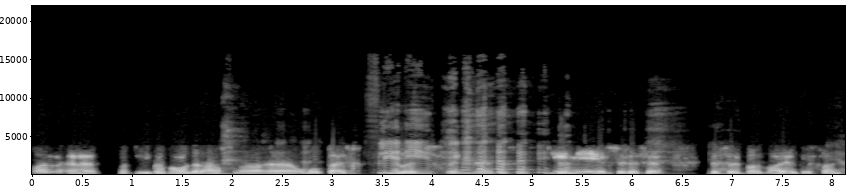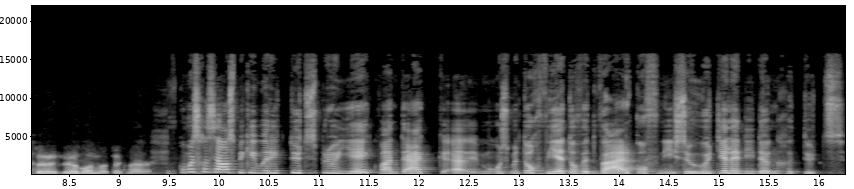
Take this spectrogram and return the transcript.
van 'n uh, water af na 'n uh, hommeltuig vlieënier en uh, dis 'n vlieënier so dis 'n Dis ja. 'n baie interessante ja. loopbaan wat ek nou. Kom ons gesels bietjie oor die toetsprojek want ek uh, ons moet tog weet of dit werk of nie. So hoe het julle die ding getoets?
